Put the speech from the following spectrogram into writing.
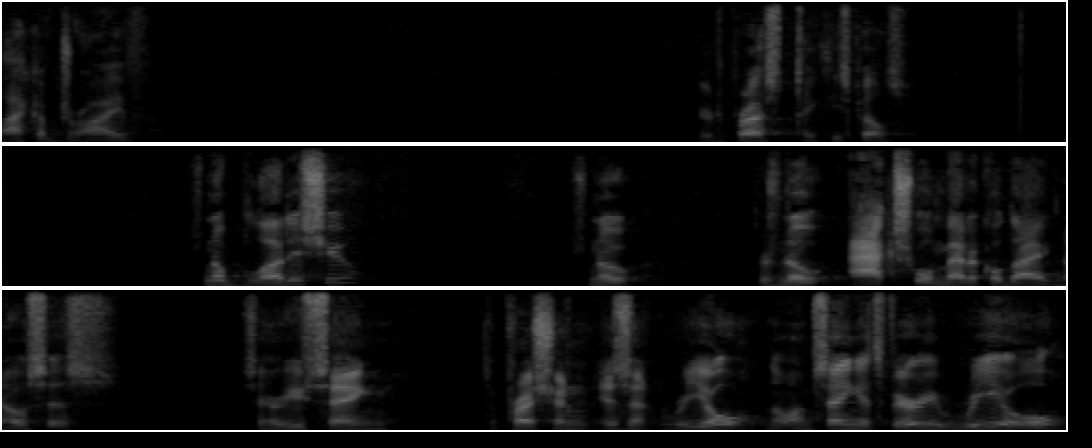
lack of drive. You're depressed, take these pills. There's no blood issue. There's no, there's no actual medical diagnosis. So are you saying depression isn't real? No, I'm saying it's very real.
